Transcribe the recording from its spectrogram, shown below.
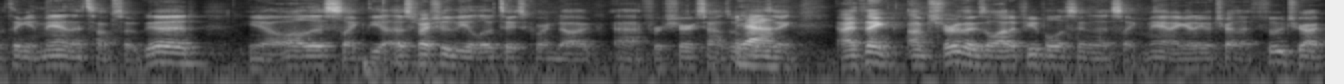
I'm thinking, man, that sounds so good. You know, all this like the especially the elotes corn dog uh, for sure sounds Yeah. amazing. I think I'm sure there's a lot of people listening to this like, man, I got to go try that food truck.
